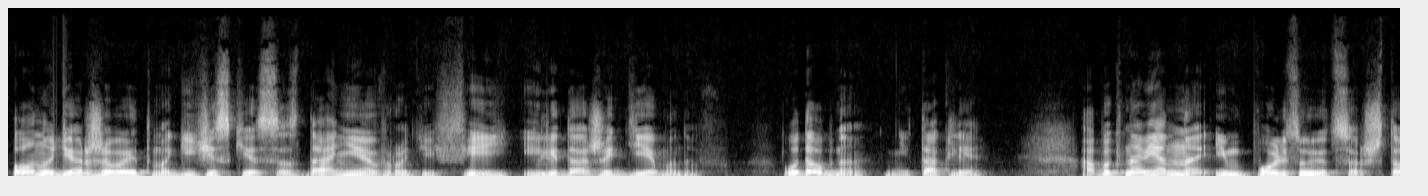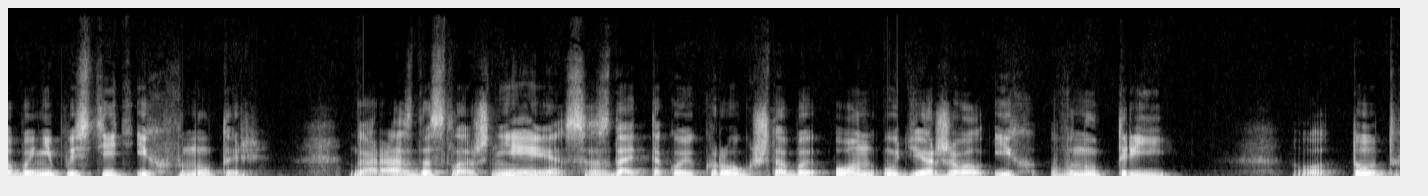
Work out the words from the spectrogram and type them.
Он удерживает магические создания вроде фей или даже демонов. Удобно, не так ли? Обыкновенно им пользуются, чтобы не пустить их внутрь. Гораздо сложнее создать такой круг, чтобы он удерживал их внутри. Вот тут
